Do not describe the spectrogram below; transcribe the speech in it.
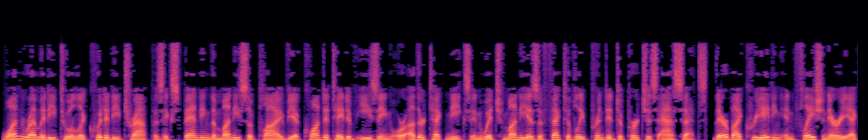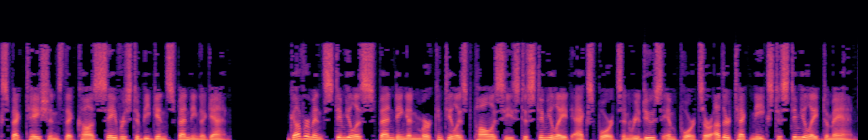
One remedy to a liquidity trap is expanding the money supply via quantitative easing or other techniques in which money is effectively printed to purchase assets, thereby creating inflationary expectations that cause savers to begin spending again. Government stimulus spending and mercantilist policies to stimulate exports and reduce imports are other techniques to stimulate demand.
